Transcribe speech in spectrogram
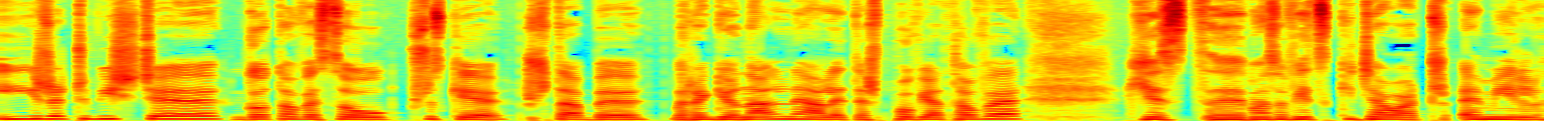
I rzeczywiście gotowe są wszystkie sztaby regionalne, ale też powiatowe. Jest y, mazowiecki działacz Emil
